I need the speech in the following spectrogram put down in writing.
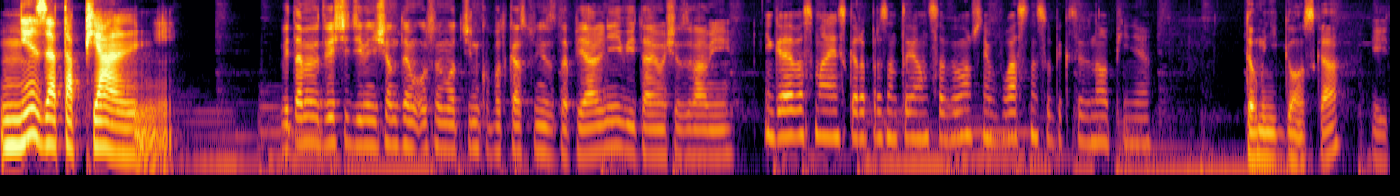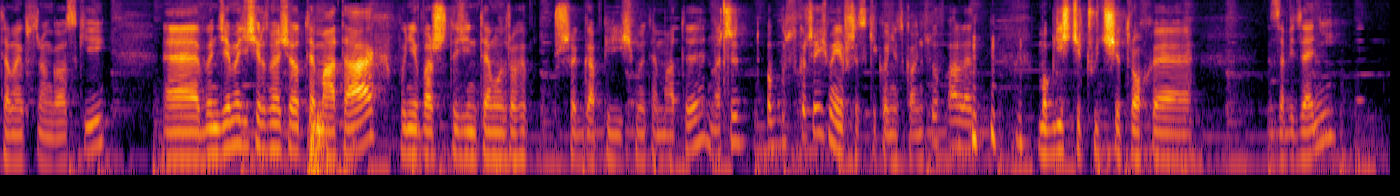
Niezatapialni. Witamy w 298 odcinku podcastu Niezatapialni. Witają się z wami Iga Ewa Smańska reprezentująca wyłącznie własne subiektywne opinie. Dominik Gąska. i Tomek Strągowski. E, będziemy dzisiaj rozmawiać o tematach, ponieważ tydzień temu trochę przegapiliśmy tematy. Znaczy, skoczyliśmy je wszystkie koniec końców, ale mogliście czuć się trochę zawiedzeni.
